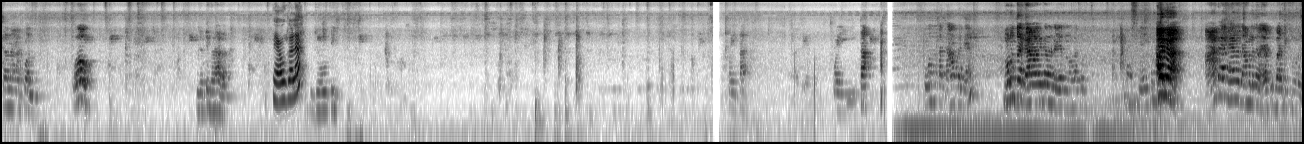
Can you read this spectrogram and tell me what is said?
ಚೆನ್ನಾಗಿ ಹಾಕೊಂಡು ಓ ಜೂಟಿಗಳ ಹಾಡ ಯಾವಗಳ? ಜೂಟಿ ಕೊಯ್ತಾ ಕೊಯ್ತಾ ಫೋನ್ ಹತ್ತ ಗಾಂವ್ ಕತೆ. ನೋಡುಂತ ಗಾವಲಿಕಂದ್ರೆ ಏನು ನೋಡಕ್ಕೆ? ಆಗ ಆಟ ಹೇಳೋದು ಆಮೇಲೆ ಮಾಡ್ಬೇಕು ನೋಡಿ.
